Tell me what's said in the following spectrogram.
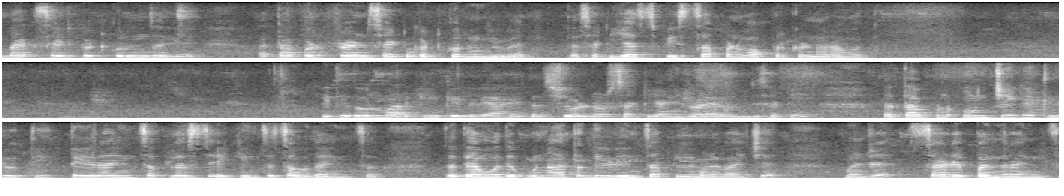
बॅक साईड कट करून झाली आहे. आता आपण फ्रंट साईड कट करून घेऊयात. त्यासाठी याच पीसचा आपण वापर करणार आहोत. इथे दोन मार्किंग केलेले आहेत शोल्डरसाठी आणि गळ्या रुंदीसाठी आता आपण उंची घेतली होती तेरा इंच प्लस एक इंच चौदा इंच तर त्यामध्ये पुन्हा आता दीड इंच आपल्याला मिळवायचे म्हणजे साडे पंधरा इंच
